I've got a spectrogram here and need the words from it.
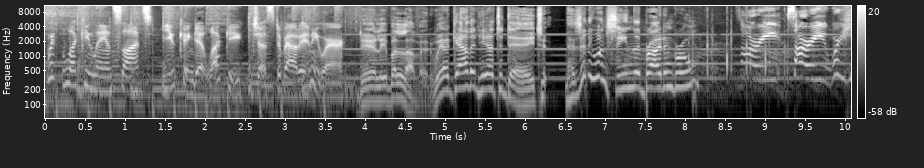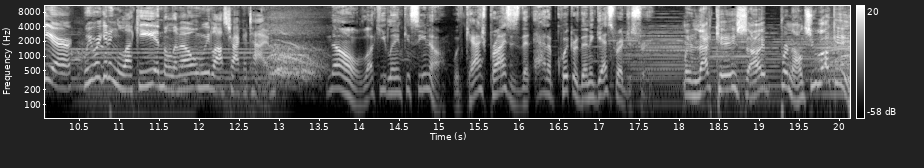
With lucky landslots, you can get lucky just about anywhere. Dearly beloved, we are gathered here today to. Has anyone seen the bride and groom? Sorry, sorry, we're here. We were getting lucky in the limo and we lost track of time. No, Lucky Land Casino, with cash prizes that add up quicker than a guest registry. In that case, I pronounce you lucky.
